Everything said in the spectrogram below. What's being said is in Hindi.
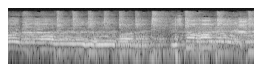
Hare Hare Krishna Hare.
